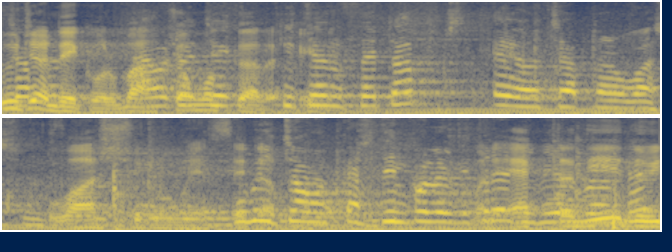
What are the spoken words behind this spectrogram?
দুইটা ডেকোর বাহ, চমৎকার। কিচেন সেটআপ এই হচ্ছে আপনার ওয়াশরুম ওয়াশরুমে খুবই চমৎকার সিম্পলের ভিতরে মানে একটা দিয়ে দুই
